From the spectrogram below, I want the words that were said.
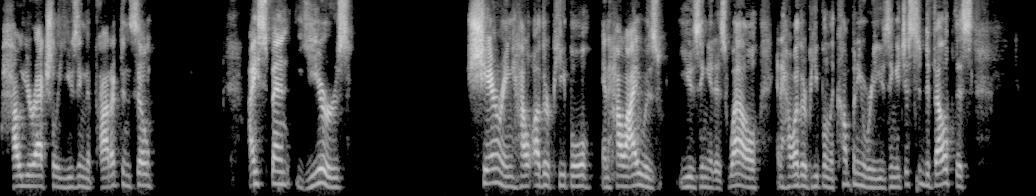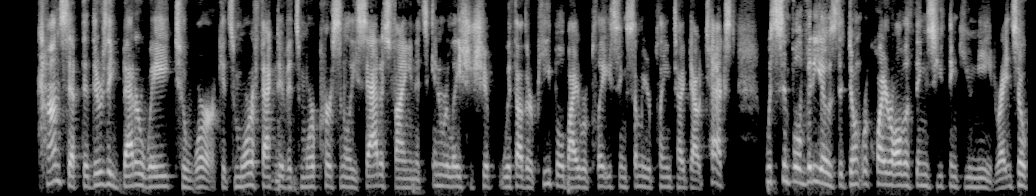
how you're actually using the product and so i spent years sharing how other people and how I was using it as well and how other people in the company were using it just to develop this concept that there's a better way to work. It's more effective, it's more personally satisfying, and it's in relationship with other people by replacing some of your plain typed out text with simple videos that don't require all the things you think you need, right? And so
